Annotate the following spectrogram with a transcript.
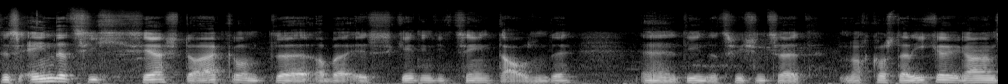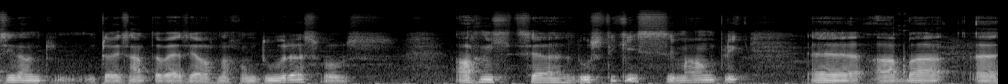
Das ändert sich sehr stark, und, äh, aber es geht in die Zehntausende, äh, die in der Zwischenzeit nach Costa Rica gegangen sind und interessanterweise auch nach Honduras, wo es auch nicht sehr lustig ist im Augenblick. Äh, aber äh,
